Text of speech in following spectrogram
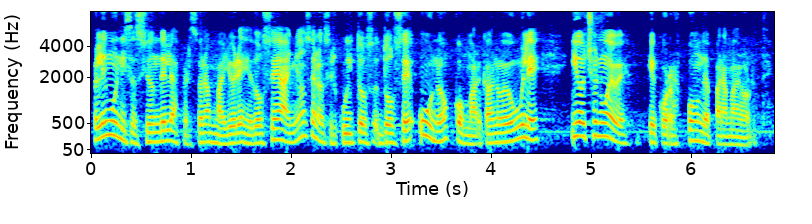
con la inmunización de las personas mayores de 12 años en los circuitos 12.1 con marca 9 ULE y 8.9 que corresponde a Panamá Norte.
